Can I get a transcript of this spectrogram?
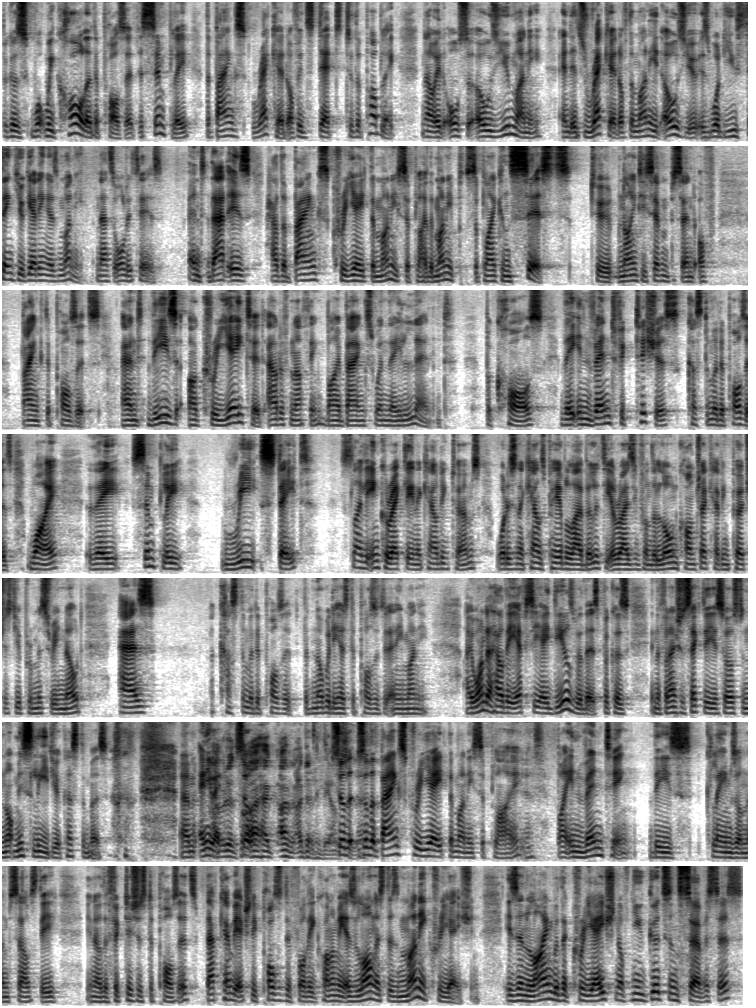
Because what we call a deposit is simply the bank's record of its debt to the public. Now, it also owes you money, and its record of the money it owes you is what you think you're getting as money, and that's all it is. And that is how the banks create the money supply. The money supply consists to 97% of bank deposits. And these are created out of nothing by banks when they lend because they invent fictitious customer deposits. Why? They simply restate slightly incorrectly in accounting terms what is an accounts payable liability arising from the loan contract having purchased your promissory note as a customer deposit, but nobody has deposited any money. I wonder how the FCA deals with this because in the financial sector you're supposed to not mislead your customers. um, anyway, so, I, I, I, don't have the answer. So the, so the banks create the money supply yes. by inventing these claims on themselves, the you know the fictitious deposits. That can be actually positive for the economy as long as this money creation is in line with the creation of new goods and services,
